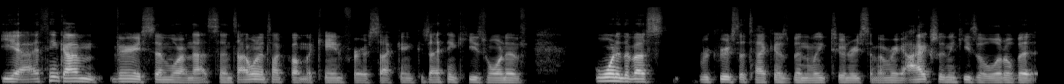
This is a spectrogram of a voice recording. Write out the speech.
Yeah, I think I'm very similar in that sense. I want to talk about McCain for a second because I think he's one of one of the best recruits that Tech has been linked to in recent memory. I actually think he's a little bit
